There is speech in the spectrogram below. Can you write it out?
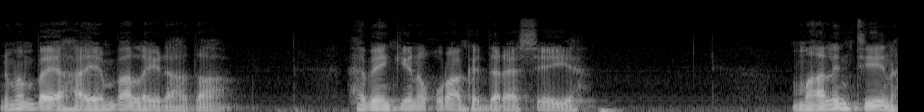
niman bay ahaayeen baa la yidhaahdaa. Habeenkiina qur'aanka daraaseeya maalintiina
